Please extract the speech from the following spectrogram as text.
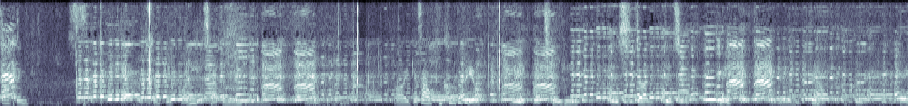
Something, something funny is happening. And, I guess I'll conclude the video. Wait until he is done dancing, okay? And then I'll conclude it? Okay.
